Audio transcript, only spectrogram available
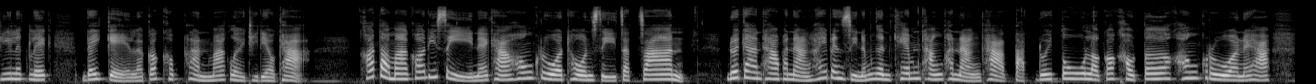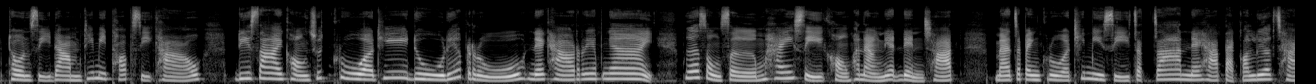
ที่เล็กๆ ได้เก๋แล้วก็ครบครันมากเลยทีเดียวค่ะ ข้อต่อมาข้อที่4นะคะห้องครัวโทนสีจัดจ้าน ด้วยการทาผนังให้เป็นสีน้ำเงินเข้มทั้งผนังค่ะ ตัดด้วยตู้แล้วก็เคาน์เตอร์ห้องครัวนะคะ โทนสีดำที่มีท็อปสีขาว ดีไซน์ของชุดครัวที่ดูเรียบหรูนะคะเรียบง่าย เพื่อส่งเสริมให้สีของผนังเนี่ยเด่นชัด แม้จะเป็นครัวที่มีสีจัดจ้านนะคะ แต่ก็เลือกใช้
